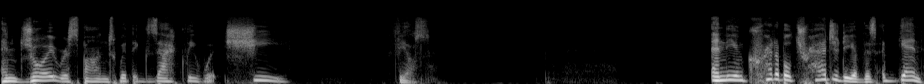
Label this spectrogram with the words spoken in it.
And Joy responds with exactly what she feels. And the incredible tragedy of this, again,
